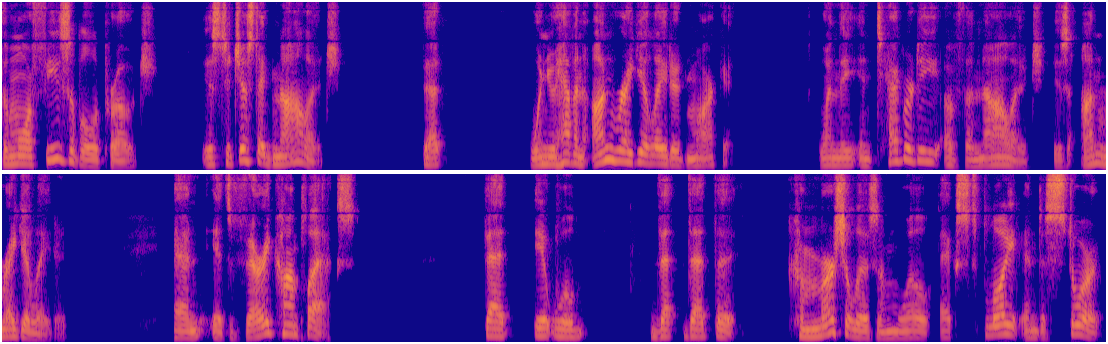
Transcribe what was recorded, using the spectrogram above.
the more feasible approach is to just acknowledge that when you have an unregulated market, when the integrity of the knowledge is unregulated and it's very complex, that it will that that the commercialism will exploit and distort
